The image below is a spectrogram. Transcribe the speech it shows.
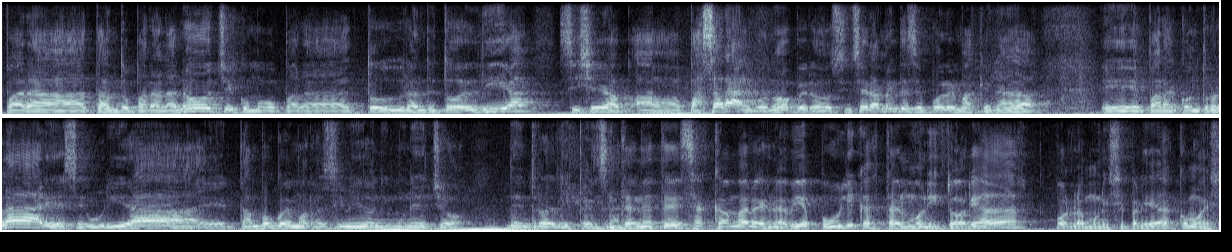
para tanto para la noche como para todo durante todo el día, si llega a pasar algo, ¿no? Pero sinceramente se pone más que nada eh, para controlar y de seguridad, eh, tampoco hemos recibido ningún hecho dentro del dispensario. Intendente, esas cámaras en la vía pública están monitoreadas por la municipalidad, ¿cómo es?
